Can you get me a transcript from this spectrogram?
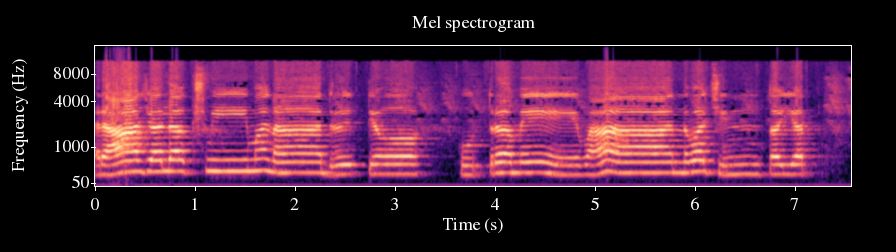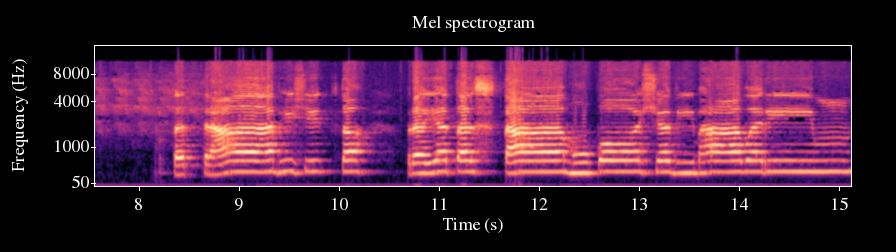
राजलक्ष्मीमनादृत्य पुत्रमेवान्वचिन्तयत् तत्राभिषिक्त प्रयतस्तामुपोष्य विभावरीम्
